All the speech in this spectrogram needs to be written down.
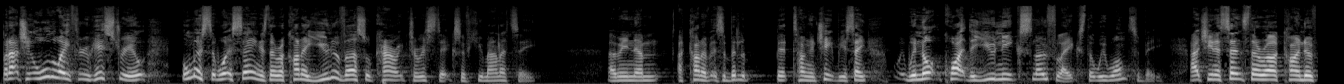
but actually, all the way through history, almost what it's saying is there are kind of universal characteristics of humanity. I mean, um, I kind of, it's a bit, bit tongue in cheek, but you say we're not quite the unique snowflakes that we want to be. Actually, in a sense, there are kind of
